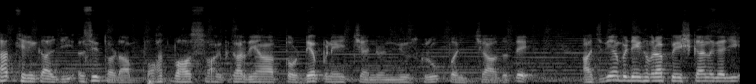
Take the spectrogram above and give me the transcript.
ਸਤਿ ਸ਼੍ਰੀ ਅਕਾਲ ਜੀ। ਅਸੀਂ ਤੁਹਾਡਾ ਬਹੁਤ-ਬਹੁਤ ਸਵਾਗਤ ਕਰਦੇ ਹਾਂ ਤੁਹਾਡੇ ਆਪਣੇ ਚੈਨਲ ਨਿਊਜ਼ ਗਰੁੱਪ ਪੰਜਾਬ ਦੇ ਉੱਤੇ ਅੱਜ ਦੀਆਂ ਵੱਡੀਆਂ ਖਬਰਾਂ ਪੇਸ਼ ਕਰਨ ਲੱਗਾ ਜੀ।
